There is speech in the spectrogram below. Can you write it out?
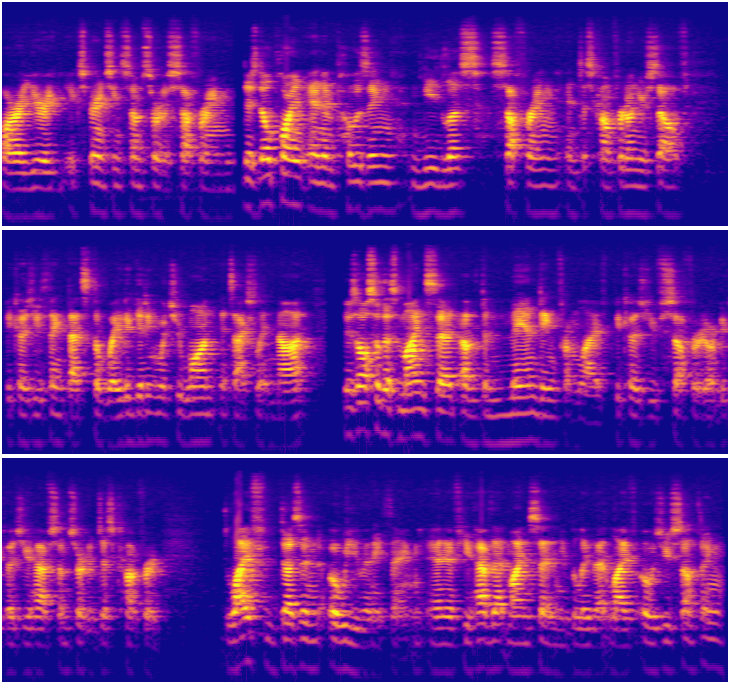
or you're experiencing some sort of suffering. There's no point in imposing needless suffering and discomfort on yourself because you think that's the way to getting what you want. It's actually not. There's also this mindset of demanding from life because you've suffered or because you have some sort of discomfort. Life doesn't owe you anything. And if you have that mindset and you believe that life owes you something,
